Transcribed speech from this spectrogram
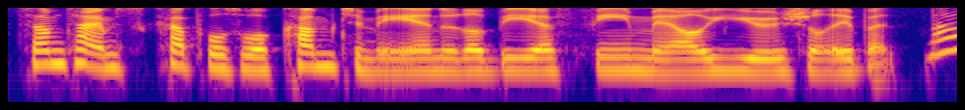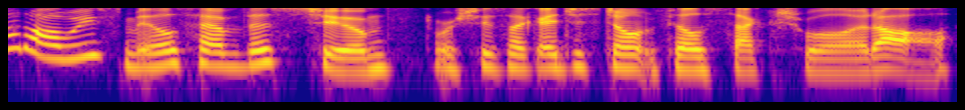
sometimes couples will come to me and it'll be a female usually, but not always. Males have this too, where she's like, I just don't feel sexual at all.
